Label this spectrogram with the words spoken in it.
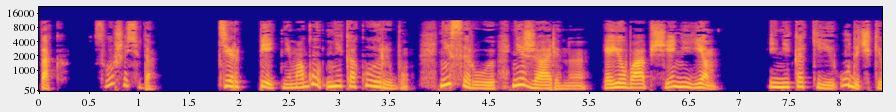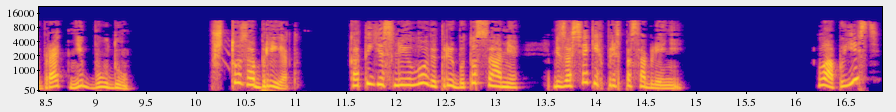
Так, слушай сюда. Терпеть не могу никакую рыбу. Ни сырую, ни жареную. Я ее вообще не ем. И никакие удочки брать не буду. Что за бред? Коты, если и ловят рыбу, то сами, безо всяких приспособлений. Лапы есть?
